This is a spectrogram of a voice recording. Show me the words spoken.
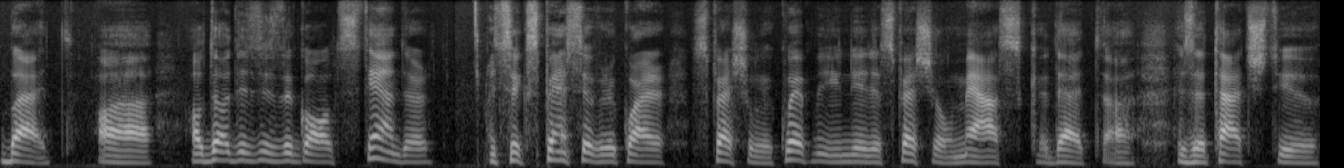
But uh, although this is the gold standard, it's expensive, require special equipment. You need a special mask that uh, is attached to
